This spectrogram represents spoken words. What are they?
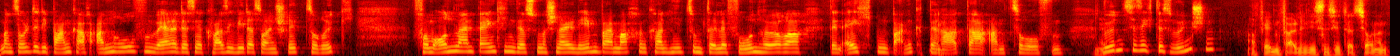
man sollte die Bank auch anrufen, wäre das ja quasi wieder so ein Schritt zurück vom Online-Banking, das man schnell nebenbei machen kann, hin zum Telefonhörer, den echten Bankberater anzurufen. Ja. Würden Sie sich das wünschen? Auf jeden Fall in diesen Situationen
